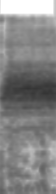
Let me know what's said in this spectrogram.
Shh.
